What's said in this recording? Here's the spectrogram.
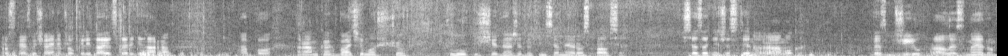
Просте, звичайне, бджолки літають спереді гарно. А по рамках бачимо, що клуб іще навіть до кінця не розпався. Вся задня частина рамок без бджіл, але з медом.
